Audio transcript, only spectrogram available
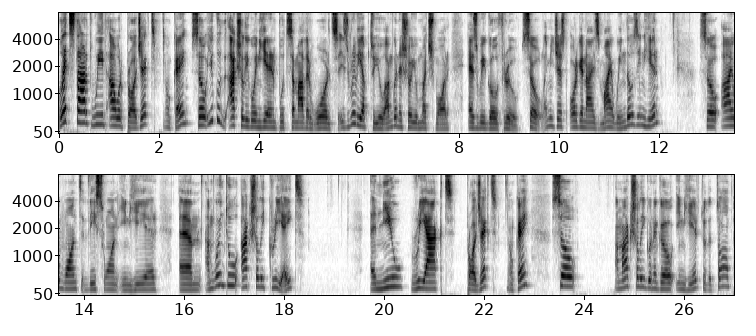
Let's start with our project, okay? So you could actually go in here and put some other words. It's really up to you. I'm going to show you much more as we go through. So let me just organize my windows in here. So I want this one in here. Um, I'm going to actually create a new React project, okay? So I'm actually going to go in here to the top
